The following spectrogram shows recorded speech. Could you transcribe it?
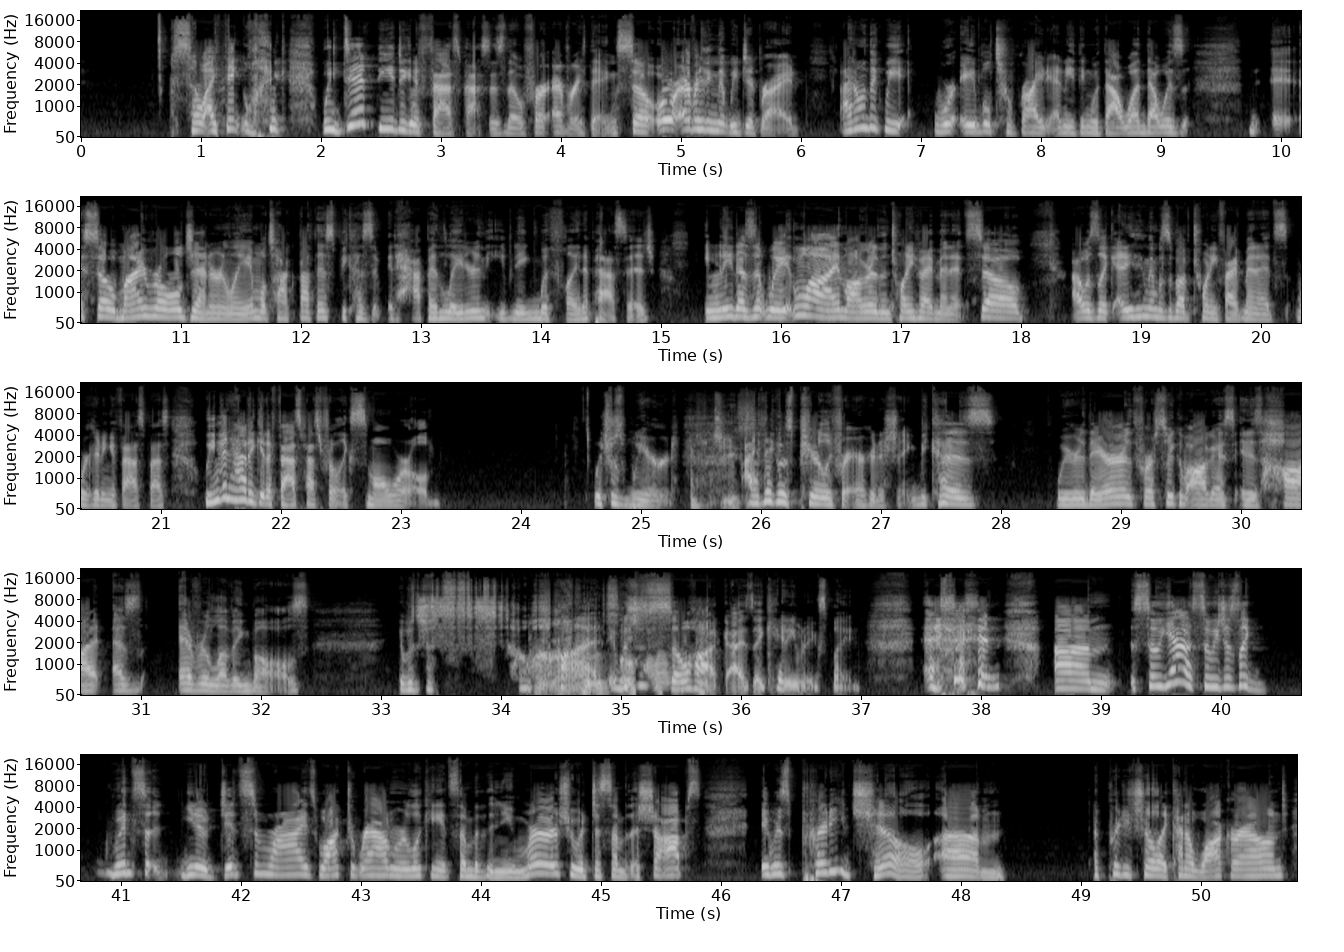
so I think like we did need to get fast passes though for everything. So or everything that we did ride. I don't think we were able to ride anything without one. That was eh, so my role generally, and we'll talk about this because it happened later in the evening with Flight of Passage. Annie doesn't wait in line longer than 25 minutes. So I was like, anything that was above 25 minutes, we're getting a fast pass. We even had to get a fast pass for like Small World, which was weird. Jeez. I think it was purely for air conditioning because we were there the first week of August. It is hot as ever loving balls. It was just so Oh, hot. it was It was so just hot. so hot, guys. I can't even explain. And um, so yeah, so we just like went, so, you know, did some rides, walked around. We are looking at some of the new merch. We went to some of the shops. It was pretty chill. Um, a pretty chill, like kind of walk around.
